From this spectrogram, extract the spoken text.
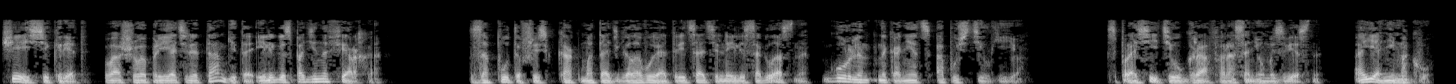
«Чей секрет? Вашего приятеля Тангита или господина Ферха?» Запутавшись, как мотать головой отрицательно или согласно, Гурленд, наконец, опустил ее. Спросите у графа, раз о нем известно. А я не могу»,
